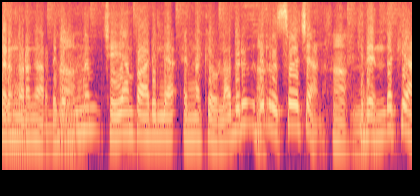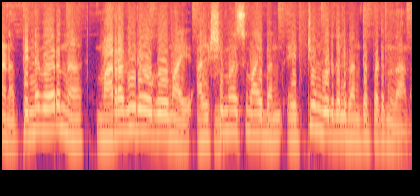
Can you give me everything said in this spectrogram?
കിടന്നുറങ്ങാറുണ്ട്. ഇതൊന്നും ചെയ്യാൻ പാടില്ല എന്നൊക്കെ ഉള്ള. അതൊരു ഇതൊരു റിസർച്ച് ആണ്. ഇത് എന്തൊക്കെയാണ്? പിന്നെ വേറൊന്ന് മറവി രോഗവുമായി അൽഷിമേഴ്സുമായി ബന്ധ- ഏറ്റവും കൂടുതൽ ബന്ധപ്പെടുന്നതാണ്.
